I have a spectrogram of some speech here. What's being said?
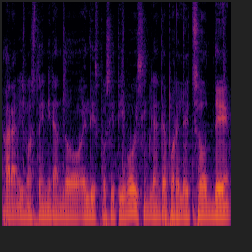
ahora mismo estoy mirando el dispositivo y simplemente por el hecho de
